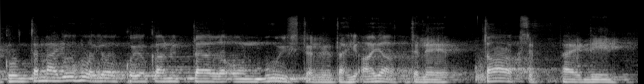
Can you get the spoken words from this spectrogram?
kun tämä juhlajoukko, joka nyt täällä on muistelee tai ajattelee taaksepäin, niin,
